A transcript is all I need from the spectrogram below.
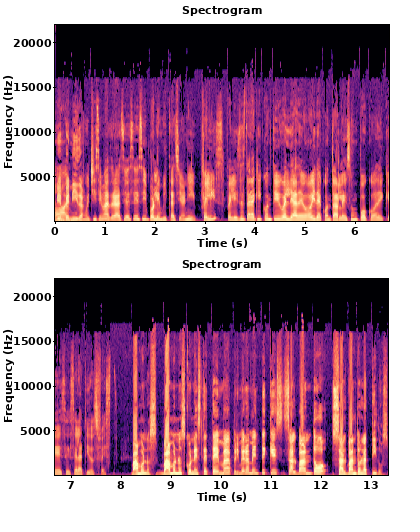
Bienvenida. muchísimas gracias, Ceci, por la invitación y feliz, feliz de estar aquí contigo el día de hoy, de contarles un poco de qué es ese Latidos Fest. Vámonos, vámonos con este tema. Primeramente, ¿qué es Salvando, Salvando Latidos?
